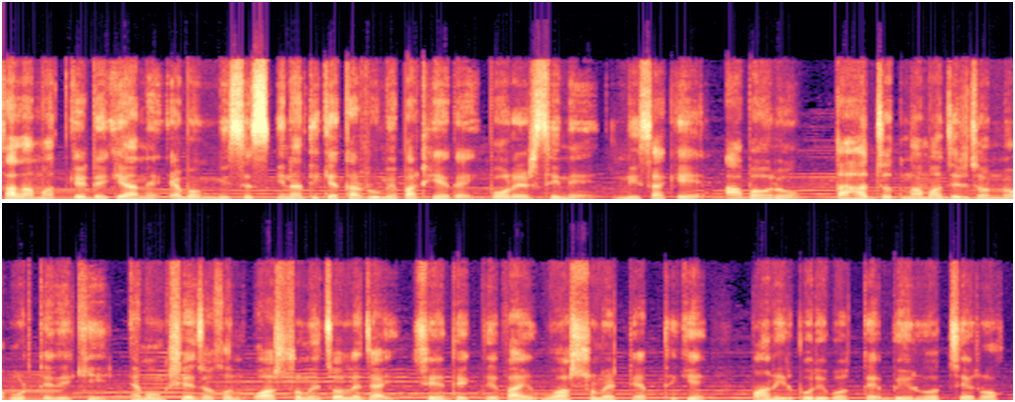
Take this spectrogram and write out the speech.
সালামাতকে ডেকে আনে এবং মিসেস ইনাতিকে তার রুমে পাঠিয়ে দেয়। পরের সিনে নিসাকে আবারও তাহাজ্জত নামাজের জন্য উঠতে দেখি এবং সে যখন ওয়াশরুমে চলে যায়, সে দেখতে পায় ওয়াশরুমের ট্যাপ থেকে পানির পরিবর্তে বের হচ্ছে রক্ত।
